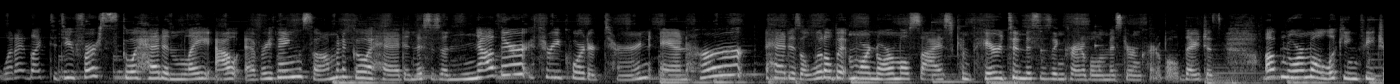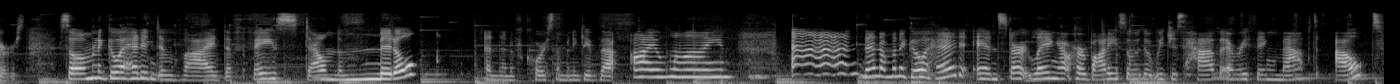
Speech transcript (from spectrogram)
What I'd like to do first is go ahead and lay out everything. So I'm gonna go ahead and this is another three quarter turn and her head is a little bit more normal size compared to Mrs. Incredible and Mr. Incredible. They're just abnormal looking features. So I'm gonna go ahead and divide the face down the middle. And then of course I'm gonna give that eye line. And then I'm gonna go ahead and start laying out her body so that we just have everything mapped out.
